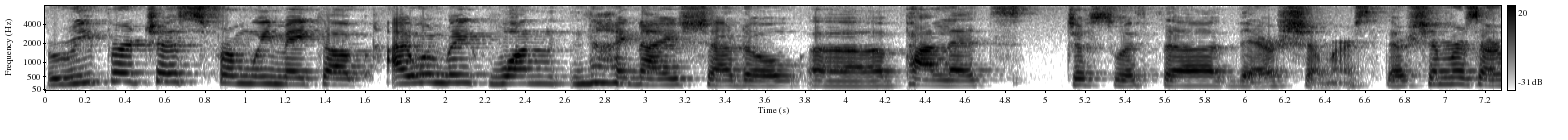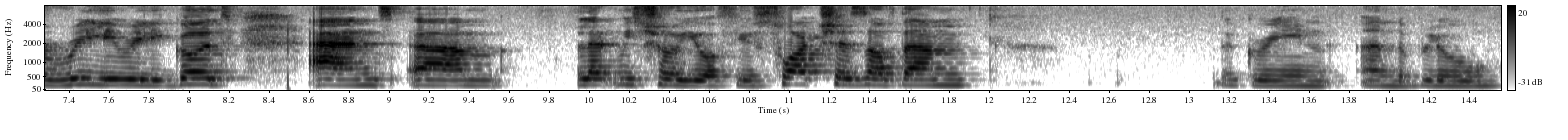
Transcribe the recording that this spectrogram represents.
repurchase from We Makeup I would make one nine eyeshadow uh, palette just with uh, their shimmers. Their shimmers are really really good and um, let me show you a few swatches of them. The green and the blue.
